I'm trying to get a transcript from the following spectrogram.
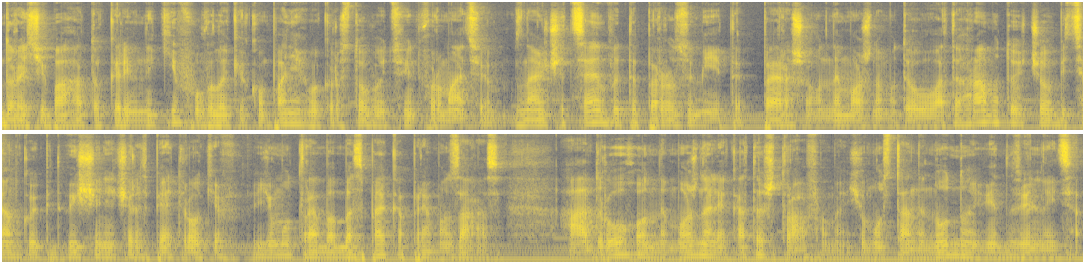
До речі, багато керівників у великих компаніях використовують цю інформацію. Знаючи це, ви тепер розумієте, першого не можна мотивувати грамотою чи обіцянкою підвищення через 5 років. Йому треба безпека прямо зараз. А другого не можна лякати штрафами. Йому стане нудно і він звільниться.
